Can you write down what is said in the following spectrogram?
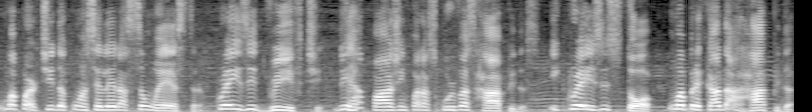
uma partida com aceleração extra, Crazy Drift, derrapagem para as curvas rápidas, e Crazy Stop, uma brecada rápida,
